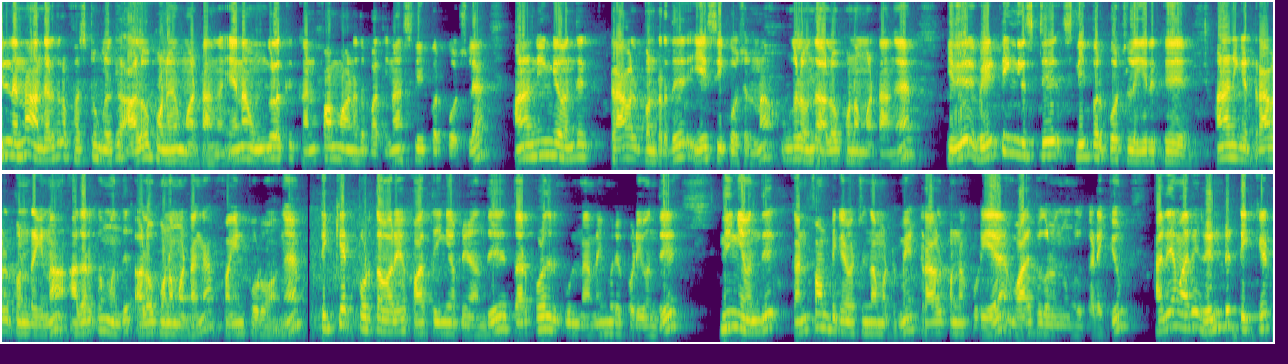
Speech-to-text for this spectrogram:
இல்லைன்னா அந்த இடத்துல ஃபர்ஸ்ட் உங்களுக்கு அலோவ் பண்ணவே மாட்டாங்க. ஏன்னா உங்களுக்கு கன்ஃபார்ம் ஆனது பார்த்தீங்கன்னா ஸ்லீப்பர் கோச்சில் ஆனால் நீங்கள் வந்து ட்ராவல் பண்ணுறது ஏசி கோச்சில்னா உங்களை வந்து அலோவ் பண்ண மாட்டாங்க. இது வெயிட்டிங் லிஸ்ட்டு ஸ்லீப்பர் கோச்சில் இருக்குது ஆனால் நீங்கள் ட்ராவல் பண்ணுறீங்கன்னா அதற்கும் வந்து அலோவ் பண்ண மாட்டாங்க. ஃபைன் போடுவாங்க. டிக்கெட் பொறுத்தவரையை பார்த்தீங்க அப்படின்னா வந்து தற்போது இருக்கக்கூடிய நடைமுறைப்படி வந்து நீங்கள் வந்து கன்ஃபார்ம் டிக்கெட் வச்சுருந்தா மட்டுமே ட்ராவல் பண்ணக்கூடிய வாய்ப்புகள் வந்து உங்களுக்கு கிடைக்கும். அதே மாதிரி ரெண்டு டிக்கெட்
